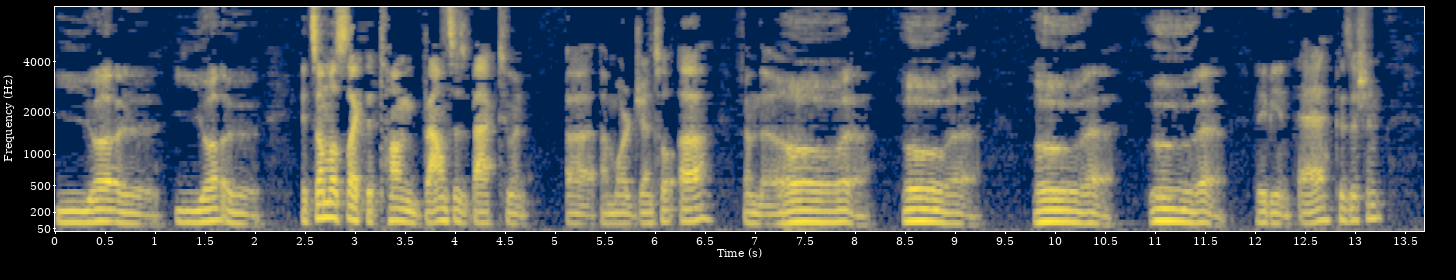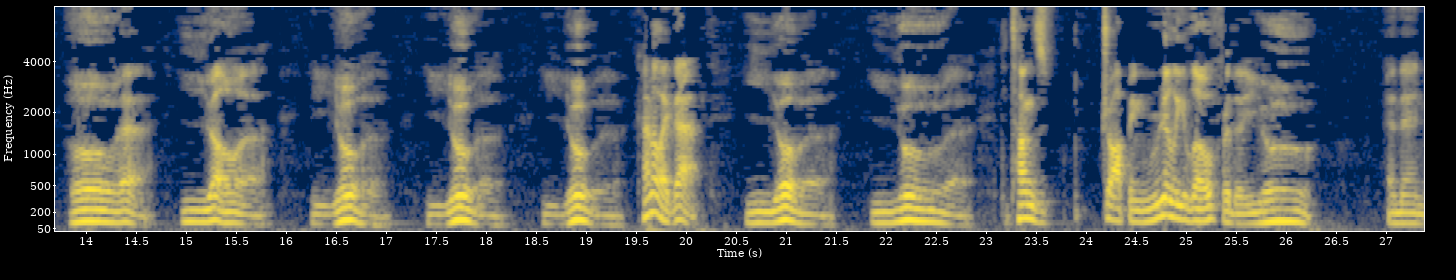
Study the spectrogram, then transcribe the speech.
ya, ya. It's almost like the tongue bounces back to an uh, a more gentle uh from the uh, oh, uh, oh, uh, oh, uh. maybe an eh position. Oh, uh, yo, uh, yo, uh, yo, uh, yo, uh. kind of like that. Yo, uh, yo. uh. The tongue's dropping really low for the yo, and then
